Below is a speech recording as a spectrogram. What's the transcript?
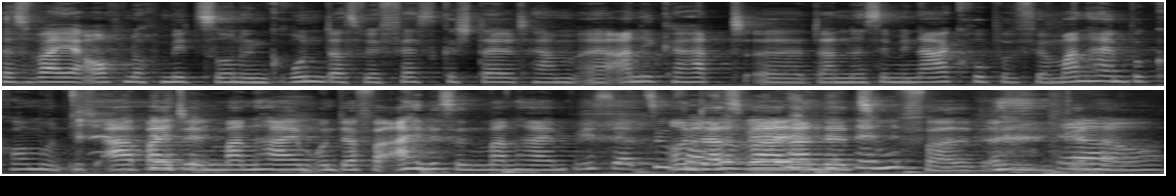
Das war ja auch noch mit so einem Grund, dass wir festgestellt haben, äh, Annika hat äh, dann eine Seminargruppe für Mannheim bekommen und ich arbeite in Mannheim und der Verein ist in Mannheim. Wie ist der Zufall und das war dann der Zufall. ja, genau.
